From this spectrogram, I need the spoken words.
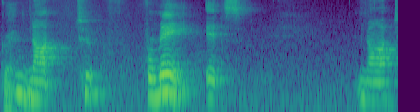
go ahead. not to, for me, it's not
